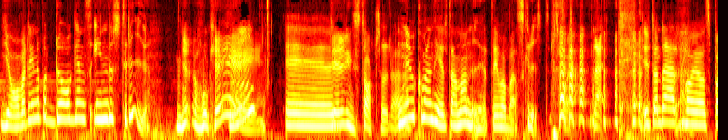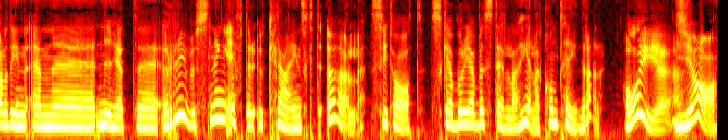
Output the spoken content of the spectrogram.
Jag varit inne på Dagens Industri. Okej, Mm. Eh, det är din startsida. Nu kommer en helt annan nyhet, det var bara skryt. Nej. Utan där har jag spanat in en eh, nyhet. Eh, rusning efter ukrainskt öl. Citat, ska börja beställa hela containrar. Oj! Ja,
